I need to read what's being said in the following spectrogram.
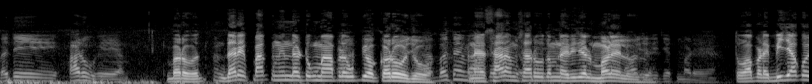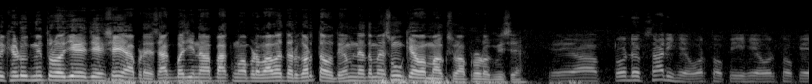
બધી સારું છે એમ. બરોબર. દરેક પાકની અંદર ટૂંકમાં આપણે ઉપયોગ કરવો જો બધામાં અને સારામાં સારું તમને રિઝલ્ટ મળેલું છે. તો આપણે બીજા કોઈ ખેડૂત મિત્રો જે જે છે આપણે શાકભાજીના પાકનું આપણે વાવેતર કરતા હોય તો એમને તમે શું કહેવા માંગશો આ પ્રોડક્ટ વિશે? આ પ્રોડક્ટ સારી છે ઓર્થોપી છે ઓર્થો કે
